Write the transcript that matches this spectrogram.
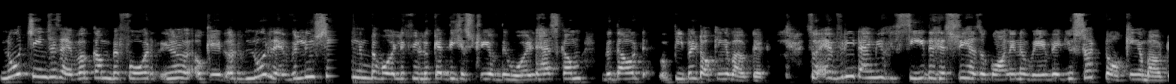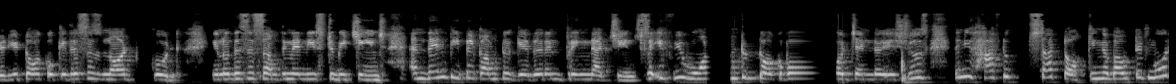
no change has ever come before you know okay no revolution in the world if you look at the history of the world has come without people talking about it. So every time you see the history has gone in a way where you start talking about it. You talk okay this is not good. You know this is something that needs to be changed. And then people come together and bring that change. So if you want to talk about gender issues, then you have to start talking about it more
